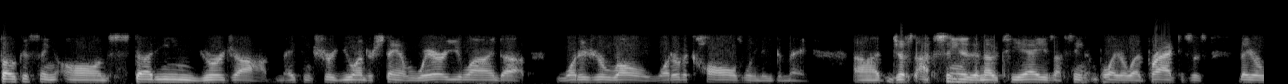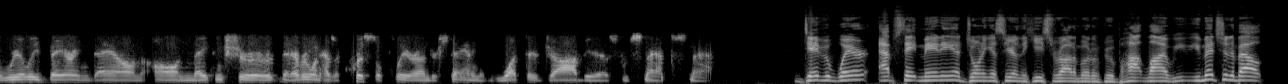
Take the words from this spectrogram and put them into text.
focusing on studying your job, making sure you understand where you lined up, what is your role, what are the calls we need to make. Uh, just I've seen it in OTAs, I've seen it in player-led practices. They are really bearing down on making sure that everyone has a crystal clear understanding of what their job is from snap to snap. David Ware, App State Mania, joining us here in the Keister Automotive Group hotline. You, mentioned about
